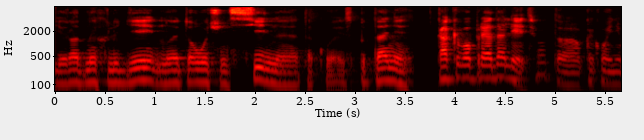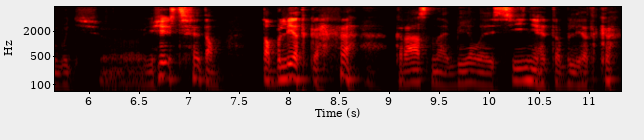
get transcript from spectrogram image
и родных людей, но это очень сильное такое испытание. Как его преодолеть? Вот э, какой-нибудь э, есть там таблетка красная, белая, синяя таблетка.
